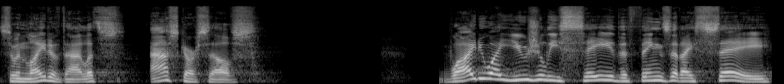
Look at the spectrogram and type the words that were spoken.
So, in light of that, let's ask ourselves why do I usually say the things that I say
